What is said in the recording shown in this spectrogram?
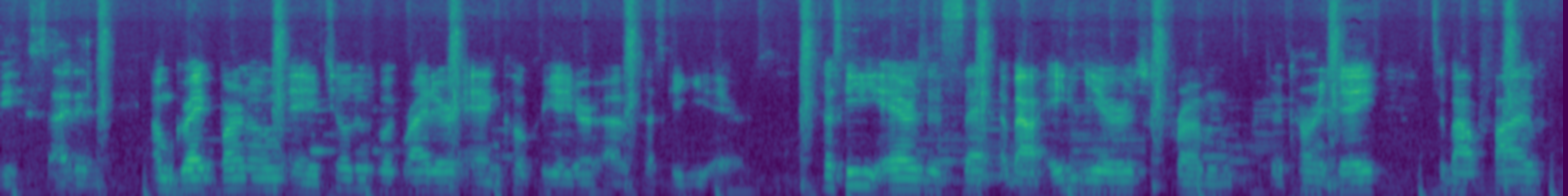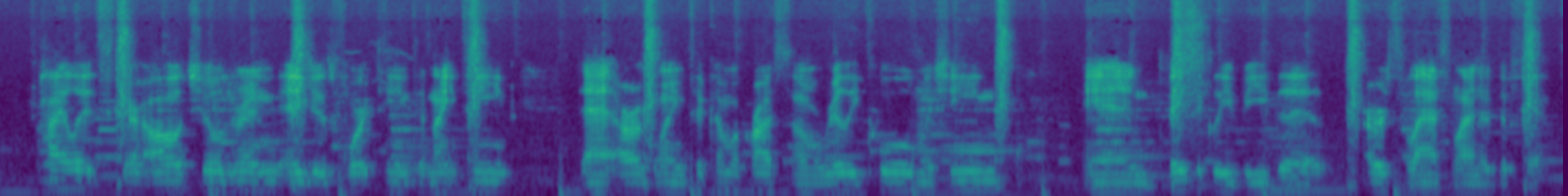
be excited. I'm Greg Burnham, a children's book writer and co-creator of Tuskegee Heirs. Tuskegee Heirs is set about 80 years from the current day. It's about five pilots. They're all children, ages 14 to 19, that are going to come across some really cool machines and basically be the Earth's last line of defense.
